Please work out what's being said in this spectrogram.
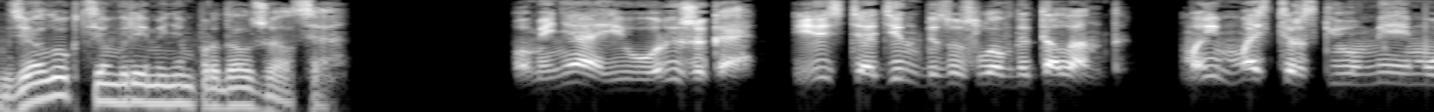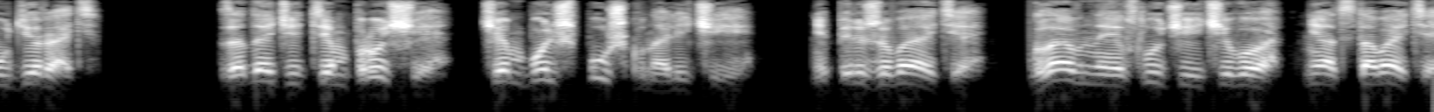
Диалог тем временем продолжался. «У меня и у Рыжика есть один безусловный талант. Мы мастерски умеем удирать. Задача тем проще, чем больше пушек в наличии. Не переживайте. Главное, в случае чего, не отставайте.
